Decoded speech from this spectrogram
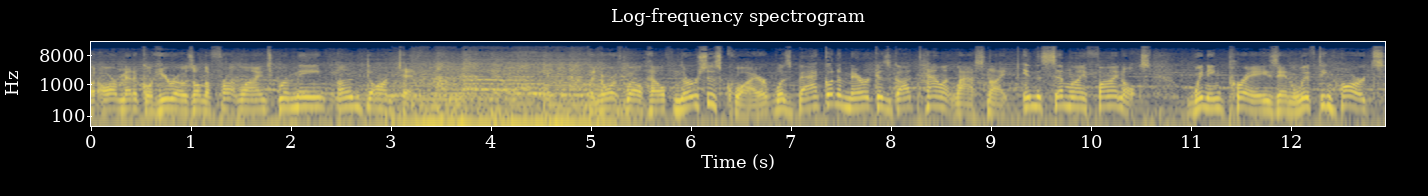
But our medical heroes on the front lines remain undaunted. The Northwell Health Nurses Choir was back on America's Got Talent last night in the semifinals, winning praise and lifting hearts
